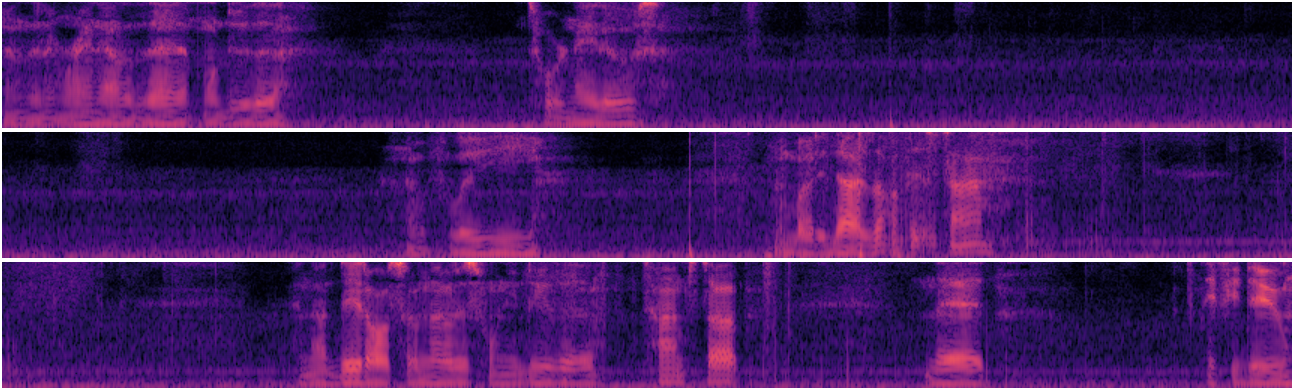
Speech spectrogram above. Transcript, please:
now that I ran out of that, we'll do the tornadoes. And Hopefully nobody dies off this time. And I did also notice when you do the time stop that if you do,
